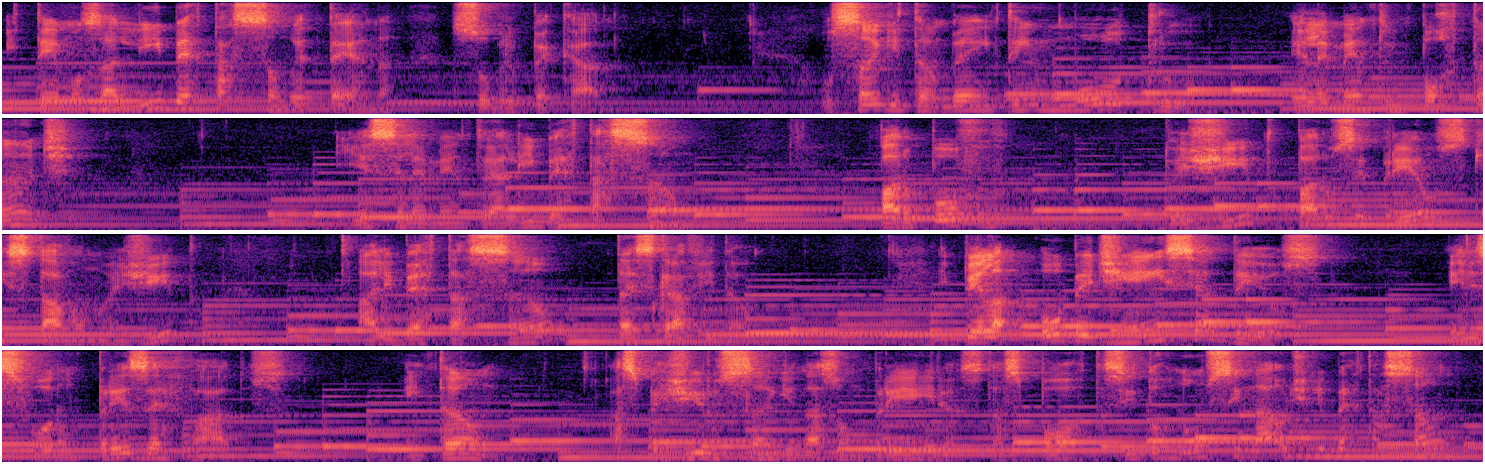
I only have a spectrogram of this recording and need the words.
e temos a libertação eterna sobre o pecado. O sangue também tem um outro elemento importante, e esse elemento é a libertação. Para o povo do Egito, para os hebreus que estavam no Egito, a libertação da escravidão. E pela obediência a Deus, eles foram preservados. Então, Aspergir o sangue nas ombreiras das portas se tornou um sinal de libertação.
